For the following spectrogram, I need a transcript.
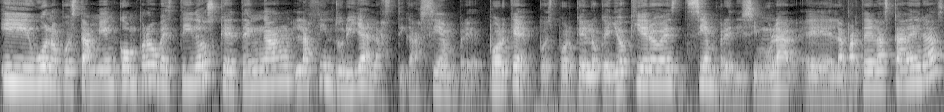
Y bueno, pues también compro vestidos que tengan la cinturilla elástica, siempre. ¿Por qué? Pues porque lo que yo quiero es siempre disimular eh, la parte de las caderas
